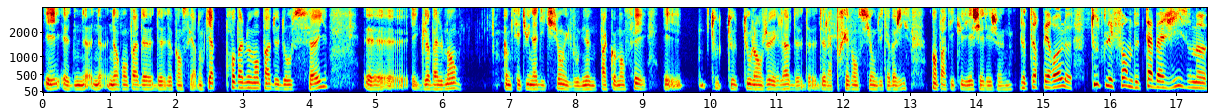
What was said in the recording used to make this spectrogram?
et euh, n'auront pas de, de, de, cancer. Donc il n'y a probablement pas de dose seuil euh, et globalement, comme c'est une addiction, il vaut mieux ne pas commencer. Tout, tout, tout l'enjeu est là de, de, de, la prévention du tabagisme, en particulier chez les jeunes. Docteur Perrol, toutes les formes de tabagisme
